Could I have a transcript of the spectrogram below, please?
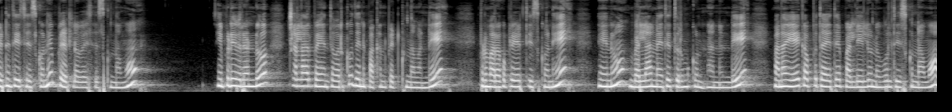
వీటిని తీసేసుకొని ప్లేట్లో వేసేసుకుందాము. ఇప్పుడు ఇవి రెండు చల్లారిపోయేంత వరకు దీన్ని పక్కన పెట్టుకుందామండి. ఇప్పుడు మరొక ప్లేట్ తీసుకొని నేను బెల్లాన్ని అయితే తురుముకుంటున్నానండి. మనం ఏ కప్పుతో అయితే పల్లీలు నువ్వులు తీసుకున్నామో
